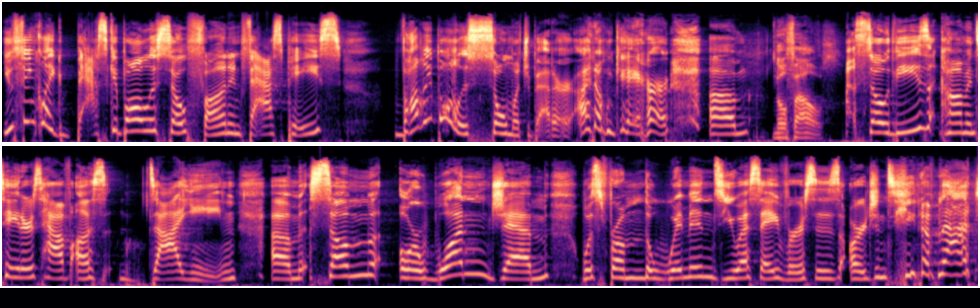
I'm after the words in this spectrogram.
you think like basketball is so fun and fast paced. Volleyball is so much better. I don't care. Um, No fouls. so these commentators have us dying. Um, some or one gem was from the women's USA versus Argentina match.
